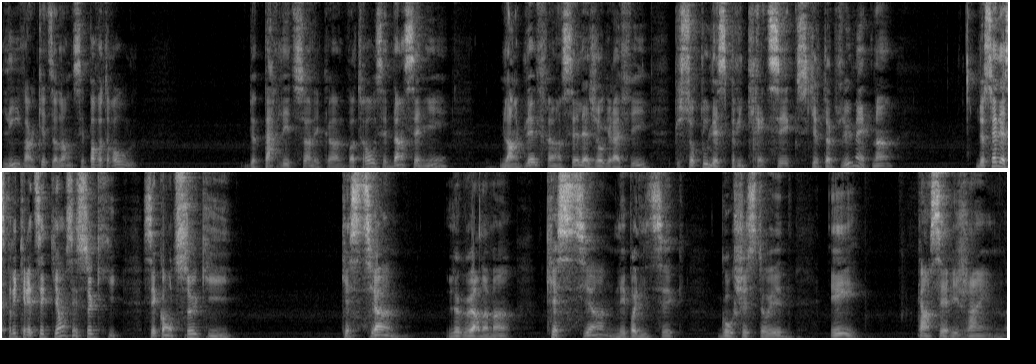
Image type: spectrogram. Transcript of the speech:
Leave our kids alone. C'est pas votre rôle de parler de ça à l'école. Votre rôle, c'est d'enseigner l'anglais, le français, la géographie, puis surtout l'esprit critique, ce qui est plus maintenant. Le seul esprit critique qu'ils ont, c'est ceux qui, c'est contre ceux qui questionnent le gouvernement, questionnent les politiques gauchistoïdes et cancérigènes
